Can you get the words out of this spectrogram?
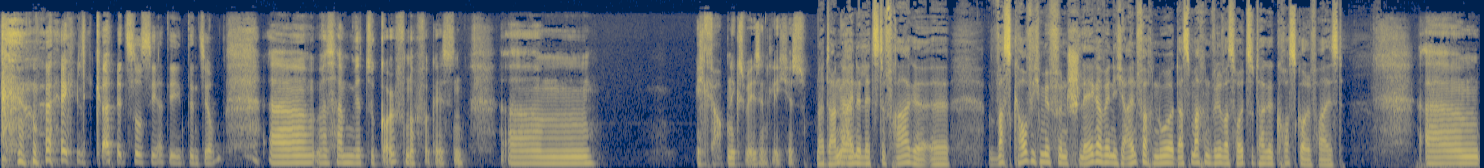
eigentlich gar nicht so sehr die Intention. Äh, was haben wir zu Golf noch vergessen? Ähm, ich glaube nichts Wesentliches. Na dann ja. eine letzte Frage. Äh, was kaufe ich mir für einen Schläger, wenn ich einfach nur das machen will, was heutzutage Crossgolf heißt? Ähm,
